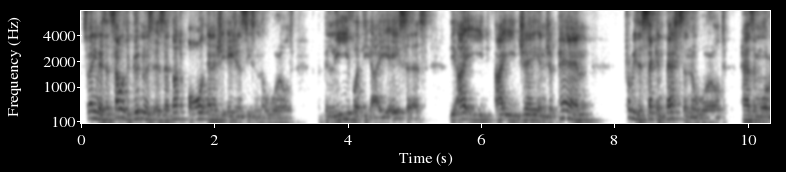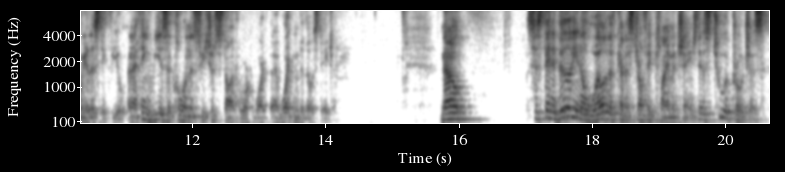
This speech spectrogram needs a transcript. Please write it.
So anyways, and some of the good news is that not all energy agencies in the world believe what the IEA says. The IE, IEJ in Japan, probably the second best in the world, has a more realistic view. And I think we as a coal industry should start work, work, uh, working with those data. Now, sustainability in a world of catastrophic climate change, there's two approaches.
